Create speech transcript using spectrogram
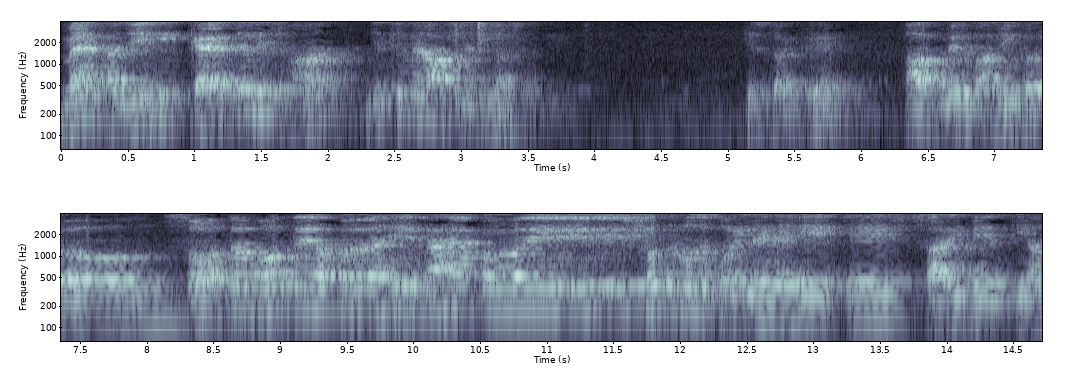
ਮੈਂ ਅਜਿਹੀ ਕੈਦ ਦੇ ਵਿੱਚ ਹਾਂ ਜਿੱਥੇ ਮੈਂ ਆਪ ਨਹੀਂ ਆ ਸਕਦੀ। ਇਸ ਕਰਕੇ ਆਪ ਮਿਹਰਬਾਨੀ ਕਰੋ। ਸੋਤ ਬੁੱਧ ਅਪਰ ਰਹੀ ਨਹਿ ਕੋਈ। ਸ਼ੁੱਧ ਬੁੱਧ ਕੋਈ ਨਹੀਂ ਰਹੀ। ਇਹ ਸਾਰੀ ਬੇਨਤੀਆਂ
